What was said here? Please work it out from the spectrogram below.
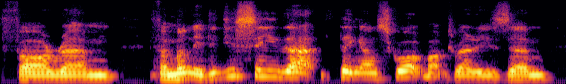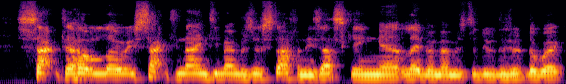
for um, for money. Did you see that thing on Skwawkbox where he's um, sacked a whole load, he's sacked 90 members of staff and he's asking uh, Labour members to do the, the work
